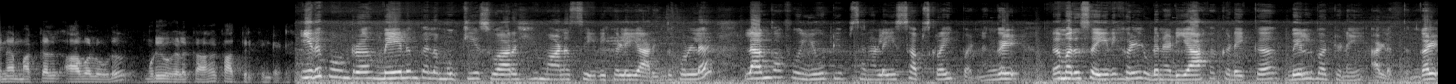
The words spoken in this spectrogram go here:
என மக்கள் ஆவலோடு முடிவுகளுக்காக காத்திருக்கின்றனர். இது போன்ற மேலும் பல முக்கிய சுவாரஸ்யமான செய்திகளை அறிந்து கொள்ள லங்காஃபோ யூடியூப் சேனலை சப்ஸ்கிரைப் பண்ணுங்கள். எமது செய்திகள் உடனடியாக கிடைக்க பெல் பட்டனை அழுத்துங்கள்.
